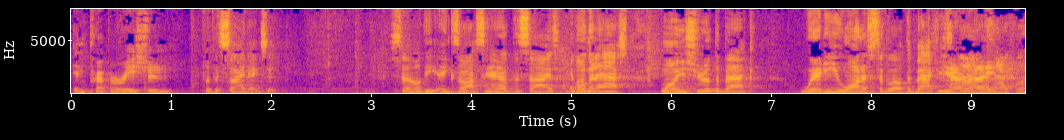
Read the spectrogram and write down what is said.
in preparation for the side exit. So the exhaust can out the sides. People are going to ask, why don't you shoot out the back? Where do you want us to go out the back? Yeah, right. Exactly.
